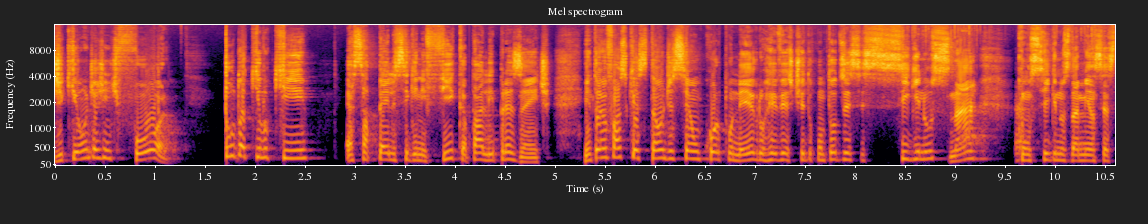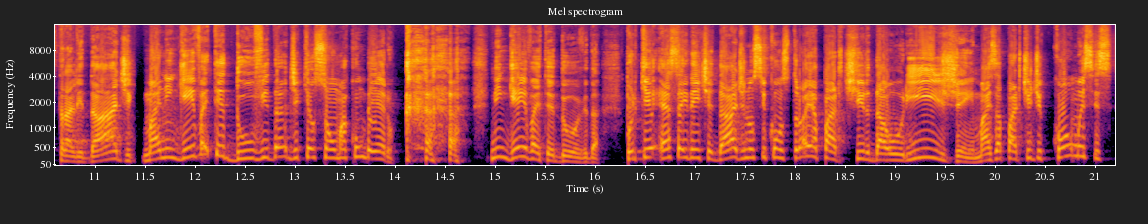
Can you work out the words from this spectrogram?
de que onde a gente for, tudo aquilo que essa pele significa está ali presente. Então eu faço questão de ser um corpo negro revestido com todos esses signos, né? Com signos da minha ancestralidade, mas ninguém vai ter dúvida de que eu sou um macumbeiro. ninguém vai ter dúvida, porque essa identidade não se constrói a partir da origem, mas a partir de como esses,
